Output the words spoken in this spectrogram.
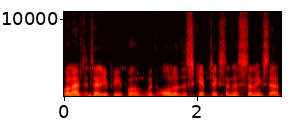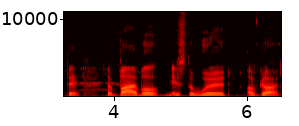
Well, I have to tell you people, with all of the skeptics and the cynics out there, the Bible is the Word of God.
